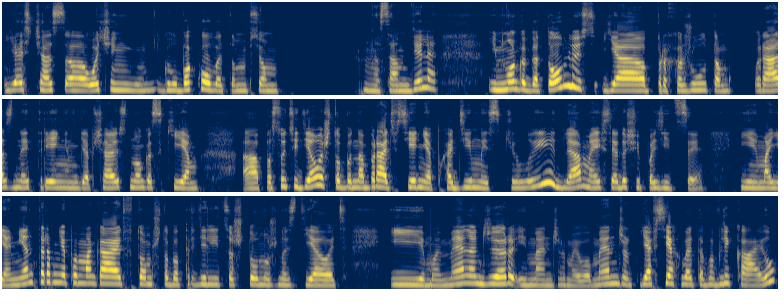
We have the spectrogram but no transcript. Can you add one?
я сейчас э, очень глубоко в этом всем на самом деле и много готовлюсь. Я прохожу там разные тренинги, общаюсь много с кем. А, по сути дела, чтобы набрать все необходимые скиллы для моей следующей позиции. И моя ментор мне помогает в том, чтобы определиться, что нужно сделать. И мой менеджер, и менеджер моего менеджера. Я всех в это вовлекаю.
